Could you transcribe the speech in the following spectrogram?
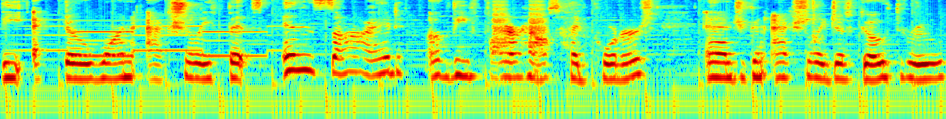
the Ecto-1 actually fits inside of the firehouse headquarters. And you can actually just go through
